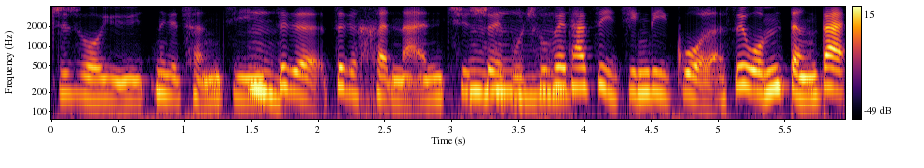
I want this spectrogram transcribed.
执着于那个成绩，嗯、这个这个很难去说服，除非他自己经历过了。所以我们等待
